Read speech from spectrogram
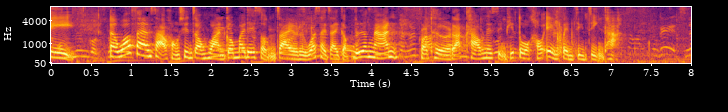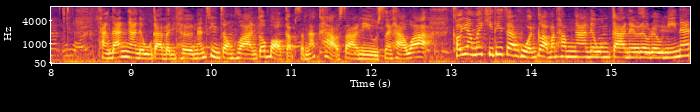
ปี แต่ว่าแฟนสาวของชินจองฮวานก็ไม่ได้สนใจหรือว่าใส่ใจกับเรื่องนั้น เพราะเธอรักเขาในสิ่งที่ตัวเขาเองเป็นจริง ๆ ค่ะ ทางด้านงานในวงการบันเทิงนั้นชินจองฮวานก็บอกกับสำนักข่าวซานิวส์นะคะว่าเขายังไม่คิดที่จะหวนกลับมาทำงานในวงการในเร็วๆนี้แน่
